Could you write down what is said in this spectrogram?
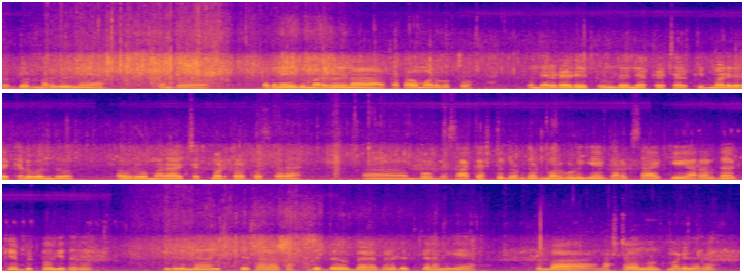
ದೊಡ್ಡ ದೊಡ್ಡ ಮರಗಳನ್ನೇ ಒಂದು ಹದಿನೈದು ಮರಗಳನ್ನ ಕಟಾವು ಮಾಡಿಬಿಟ್ಟು ಒಂದು ಎರಡು ಅಡಿ ತುಂಡು ಲೆಕ್ಕಾಚಾರಕ್ಕೆ ಇದು ಮಾಡಿದ್ದಾರೆ ಕೆಲವೊಂದು ಅವರು ಮರ ಚೆಕ್ ಬೊ- ಸಾಕಷ್ಟು ದೊಡ್ಡ ದೊಡ್ಡ ಮರಗಳಿಗೆ ಗರಗ್ಸ ಹಾಕಿ ಅರ್ಧಕ್ಕೆ ಬಿಟ್ಟು ಹೋಗಿದ್ದಾರೆ. ಇದರಿಂದ ಇಷ್ಟು ದಿವಸ ನಾವು ಕಷ್ಟ ಬಿದ್ದು ಬೆಳೆ ಬೆಳೆದಿದ್ದಕ್ಕೆ ನಮಗೆ ತುಂಬ ನಷ್ಟವನ್ನು ಉಂಟು ಮಾಡಿದ್ದಾರೆ.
